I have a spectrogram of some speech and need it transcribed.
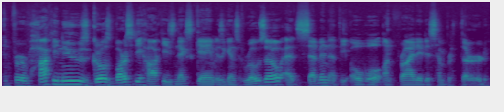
And for hockey news, girls varsity hockey's next game is against Roseau at 7 at the Oval on Friday, December 3rd.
